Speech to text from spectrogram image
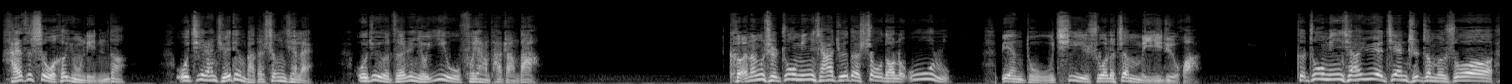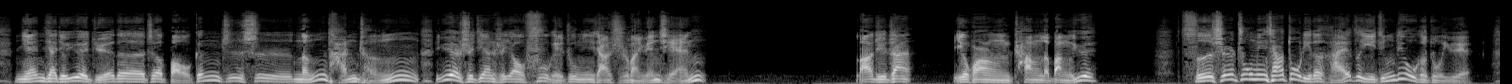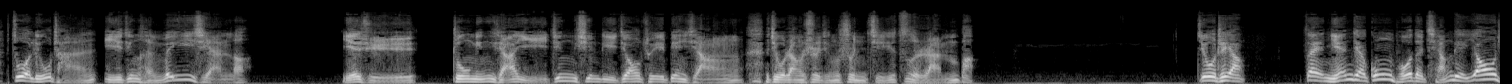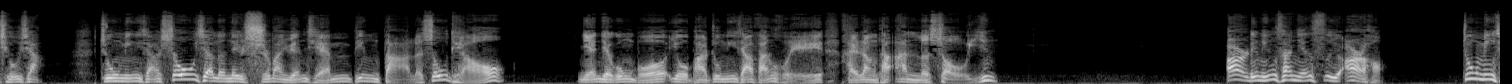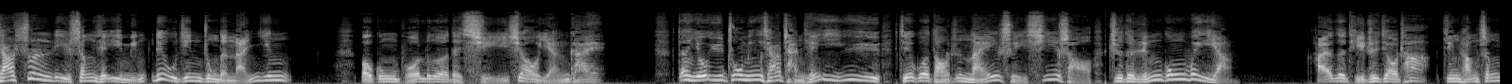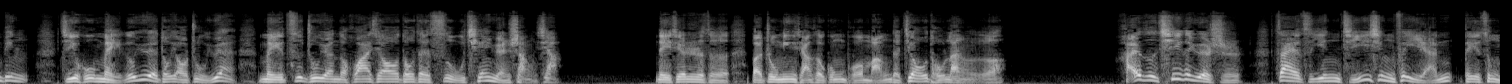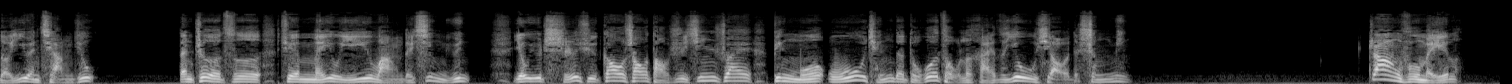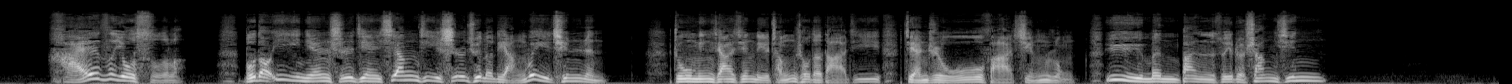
孩子是我和永林的。我既然决定把他生下来，我就有责任、有义务抚养他长大。可能是朱明霞觉得受到了侮辱，便赌气说了这么一句话。可朱明霞越坚持这么说，年家就越觉得这保根之事能谈成，越是坚持要付给朱明霞十万元钱。拉锯战一晃唱了半个月，此时朱明霞肚里的孩子已经六个多月。做流产已经很危险了，也许朱明霞已经心力交瘁，便想就让事情顺其自然吧。就这样，在年家公婆的强烈要求下，朱明霞收下了那十万元钱，并打了收条。年家公婆又怕朱明霞反悔，还让他按了手印。二零零三年四月二号。朱明霞顺利生下一名六斤重的男婴，把公婆乐得喜笑颜开。但由于朱明霞产前抑郁，结果导致奶水稀少，只得人工喂养。孩子体质较差，经常生病，几乎每个月都要住院，每次住院的花销都在四五千元上下。那些日子把朱明霞和公婆忙得焦头烂额。孩子七个月时，再次因急性肺炎被送到医院抢救，但这次却没有以往的幸运。由于持续高烧导致心衰，病魔无情的夺走了孩子幼小的生命。丈夫没了，孩子又死了，不到一年时间，相继失去了两位亲人。朱明霞心里承受的打击简直无法形容，郁闷伴随着伤心。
